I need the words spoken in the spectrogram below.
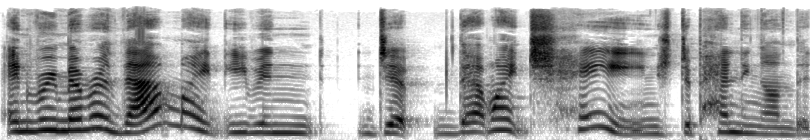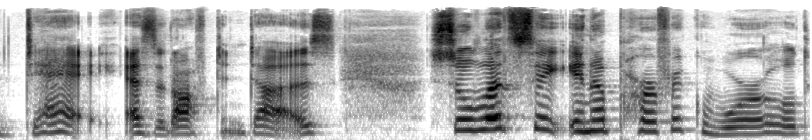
And remember, that might even dip, that might change depending on the day, as it often does. So let's say in a perfect world,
